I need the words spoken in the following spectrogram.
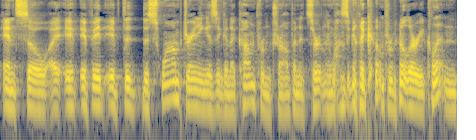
And so if, if it if the, the swamp draining isn't going to come from trump and it certainly wasn't going to come from hillary clinton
